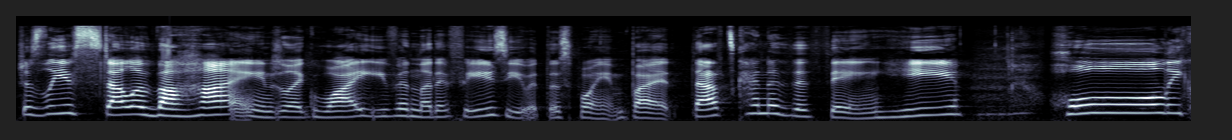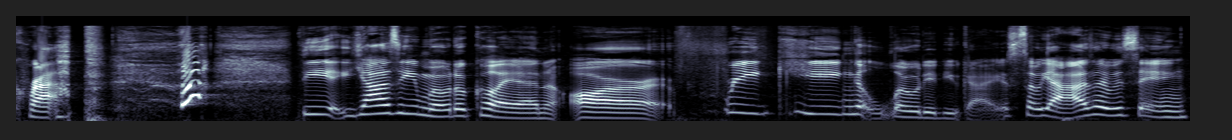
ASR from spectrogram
just leave Stella behind. Like, why even let it phase you at this point? But that's kind of the thing. He, holy crap. the Yazimoto clan are freaking loaded, you guys. So, yeah, as I was saying,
